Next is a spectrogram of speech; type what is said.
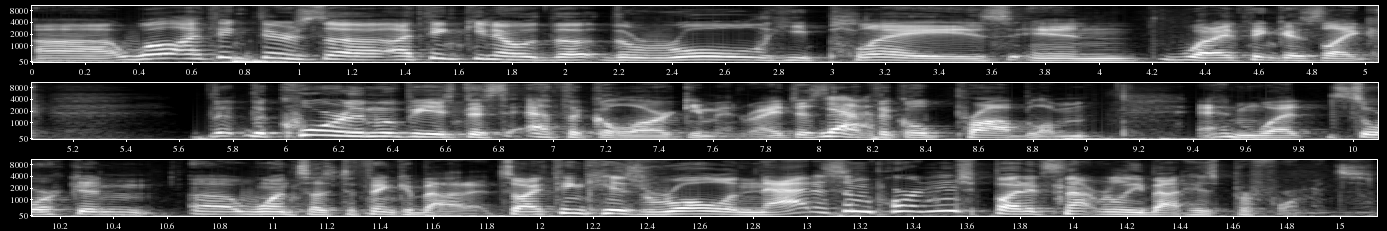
Uh, well, I think there's, uh, I think you know the the role he plays in what I think is like. The, the core of the movie is this ethical argument, right? This Yeah. ethical problem, and what Sorkin uh, wants us to think about it. So I think his role in that is important, but it's not really about his performance.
